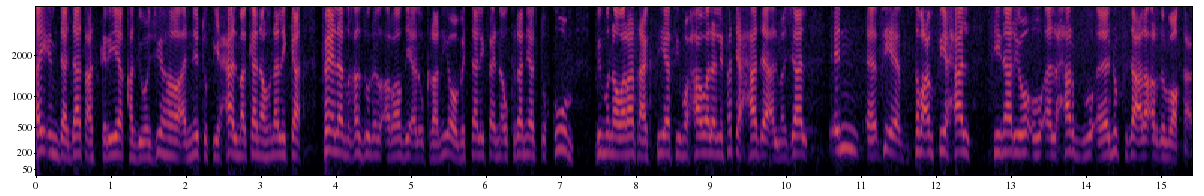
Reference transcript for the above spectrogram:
أي إمدادات عسكرية قد يوجهها الناتو في حال ما كان هنالك فعلا غزو للأراضي الأوكرانية وبالتالي فإن أوكرانيا تقوم بمناورات عكسية في محاولة لفتح هذا المجال إن في طبعا في حال سيناريو الحرب نفذ على أرض الواقع.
